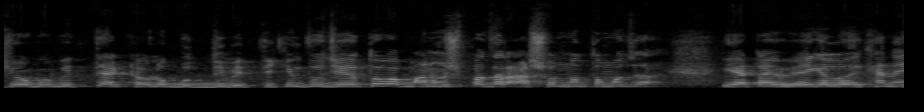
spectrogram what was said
জৈববৃত্তি একটা হলো বুদ্ধিবৃত্তি। কিন্তু যেহেতু মানুষ পদের আসন্নতম ইয়েটাই হয়ে গেল এখানে,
